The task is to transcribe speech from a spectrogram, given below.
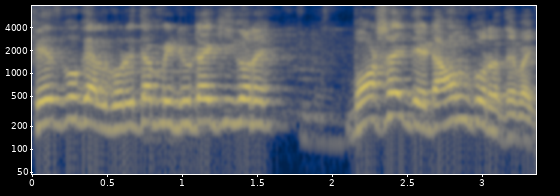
ফেসবুক অ্যালগোরিথাম ভিডিওটা কি করে? বসাই দে ডাউন করে দে ভাই।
